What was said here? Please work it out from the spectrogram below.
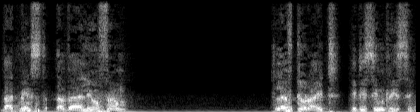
That means the value from left to right, it is increasing.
